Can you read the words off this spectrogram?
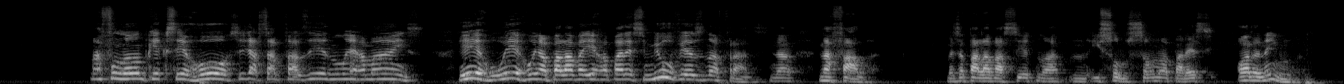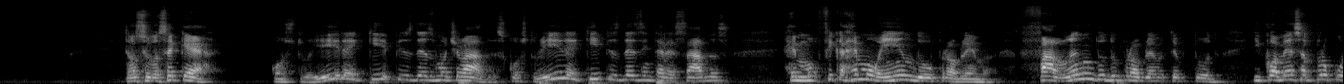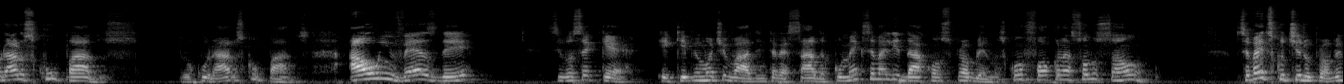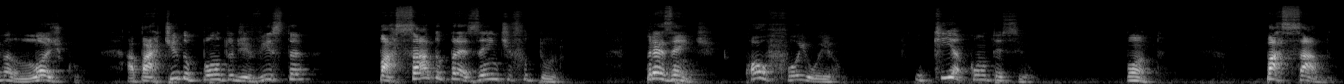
Mas fulano, por que, que você errou? Você já sabe fazer, não erra mais. Erro, erro, e a palavra erro aparece mil vezes na frase, na, na fala. Mas a palavra acerto e solução não aparece hora nenhuma. Então, se você quer construir equipes desmotivadas, construir equipes desinteressadas, remo, fica remoendo o problema, falando do problema o tempo todo e começa a procurar os culpados. Procurar os culpados. Ao invés de, se você quer equipe motivada, interessada, como é que você vai lidar com os problemas? Com foco na solução. Você vai discutir o problema, lógico, a partir do ponto de vista passado, presente e futuro. Presente, qual foi o erro? O que aconteceu? Ponto. Passado,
